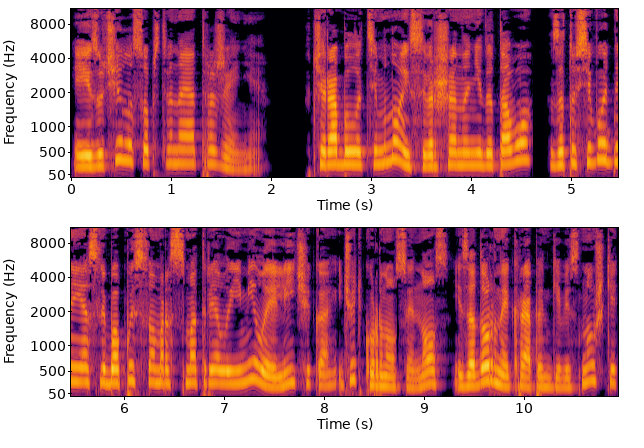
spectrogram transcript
и изучила собственное отражение. Вчера было темно и совершенно не до того, зато сегодня я с любопытством рассмотрела и милое личико, и чуть курносый нос, и задорные крапинки веснушки,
